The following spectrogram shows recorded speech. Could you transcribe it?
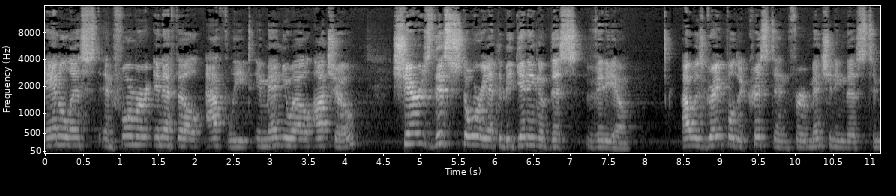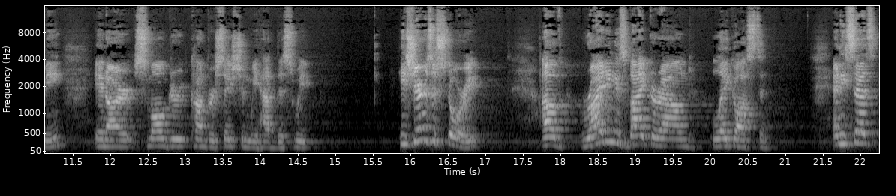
analyst and former NFL athlete Emmanuel Acho shares this story at the beginning of this video. I was grateful to Kristen for mentioning this to me in our small group conversation we had this week. He shares a story of riding his bike around Lake Austin. And he says,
